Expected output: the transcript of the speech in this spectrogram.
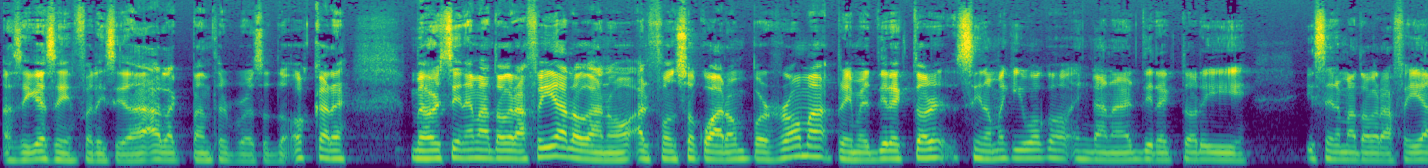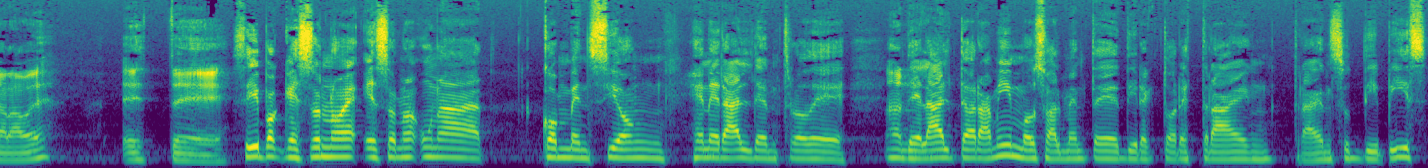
así que sí, felicidades a Black Panther por esos dos Oscars. Mejor cinematografía lo ganó Alfonso Cuarón por Roma. Primer director, si no me equivoco, en ganar director y, y cinematografía a la vez. Este. Sí, porque eso no es, eso no es una convención general dentro de, Ah, del arte ahora mismo. Usualmente directores traen, traen sus DPs.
